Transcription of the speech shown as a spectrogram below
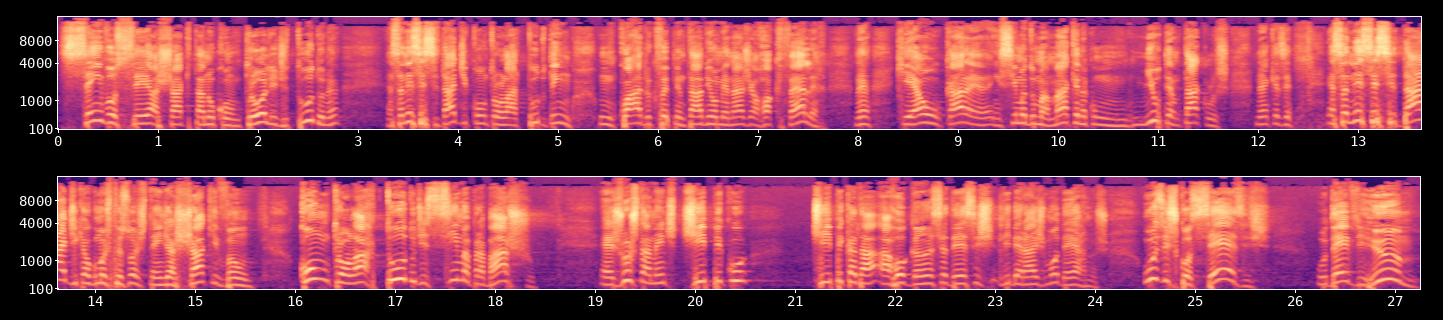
sem você achar que está no controle de tudo, né? Essa necessidade de controlar tudo. Tem um, um, quadro que foi pintado em homenagem a Rockefeller, né, que é o cara em cima de uma máquina com mil tentáculos. Né, quer dizer, essa necessidade que algumas pessoas têm de achar que vão controlar tudo de cima para baixo, é justamente típico, típica da arrogância desses liberais modernos. Os escoceses, o David Hume,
